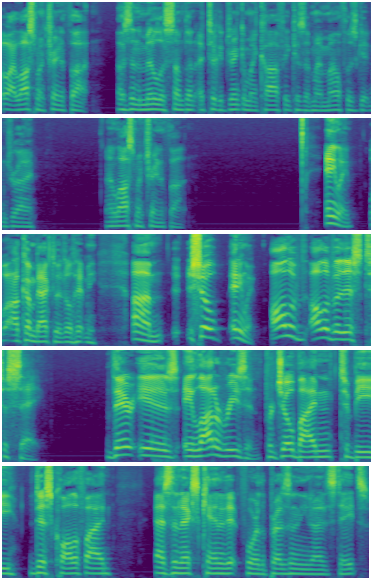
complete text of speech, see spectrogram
oh, I lost my train of thought. I was in the middle of something. I took a drink of my coffee because my mouth was getting dry. I lost my train of thought. Anyway, well, I'll come back to it. It'll hit me. Um, so anyway, all of all of this to say, there is a lot of reason for Joe Biden to be disqualified as the next candidate for the president of the United States,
